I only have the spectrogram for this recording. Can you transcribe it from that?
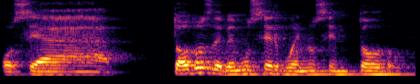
o sea, todos debemos ser buenos en todo.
